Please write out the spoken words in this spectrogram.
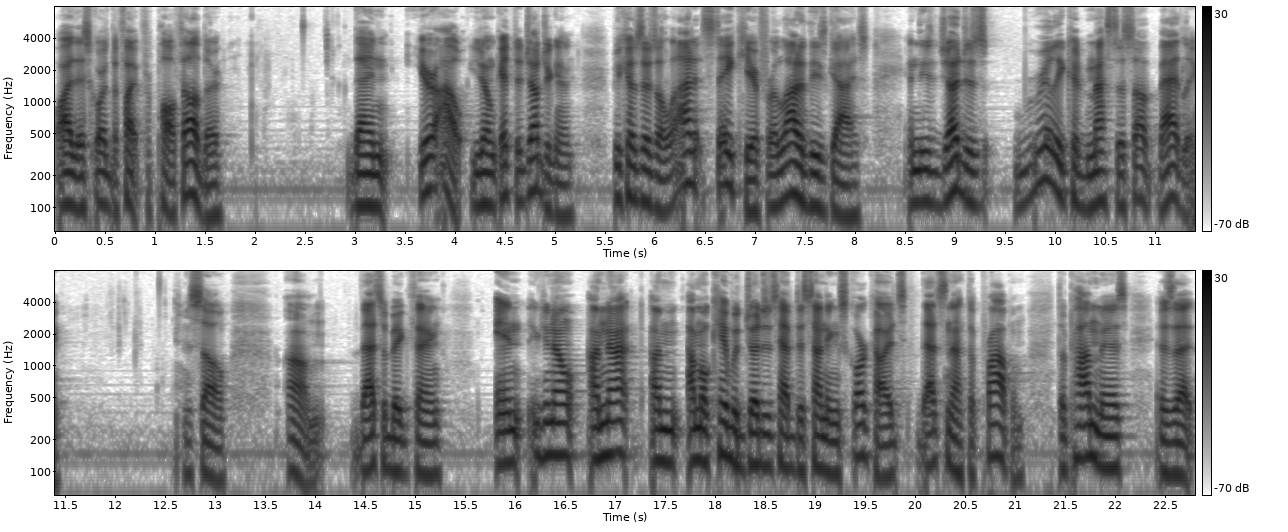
why they scored the fight for Paul Felder, then you're out. You don't get to judge again. because there's a lot at stake here for a lot of these guys, and these judges really could mess this up badly. So, um, that's a big thing. And you know, I'm not I'm I'm okay with judges have descending scorecards. That's not the problem. The problem is is that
